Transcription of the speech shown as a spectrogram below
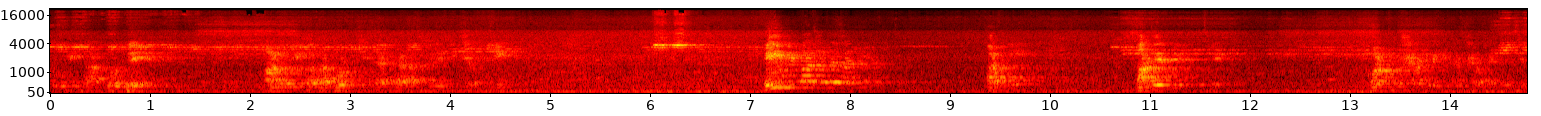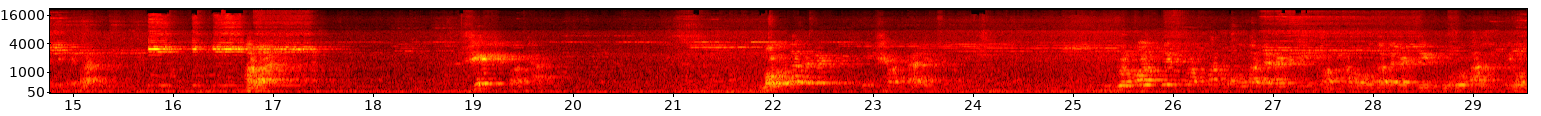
তুমি তা করবে। মানবিকতা বর্জিত একটা রাজনৈতিক শক্তি। এই নির্বাচনে আপনি তাদের আমার শেষ কথা মমতা ব্যানার্জি সরকারের প্রকল্পের কথা মমতা ব্যানার্জির কথা, মমতা ব্যানার্জির গুণগান এবং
